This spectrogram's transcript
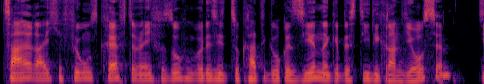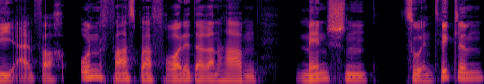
zahlreiche Führungskräfte, wenn ich versuchen würde, sie zu kategorisieren, dann gibt es die, die grandiose, die einfach unfassbar Freude daran haben, Menschen zu entwickeln,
